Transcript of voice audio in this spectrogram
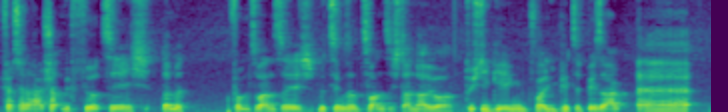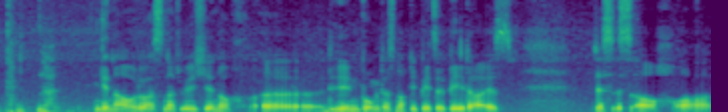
fährst du dann halt statt mit 40, dann mit 25 bzw. 20 dann da über durch die Gegend, weil die PZB sagt, äh, nein. Genau, du hast natürlich hier noch äh, den Punkt, dass noch die PZB da ist. Das ist auch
